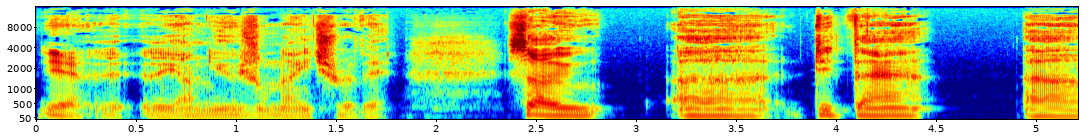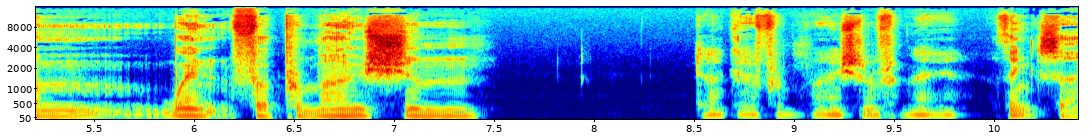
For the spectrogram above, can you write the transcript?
Yeah. the, the unusual nature of it. So uh, did that. Um, went for promotion. Did I go for promotion from there? I think so.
